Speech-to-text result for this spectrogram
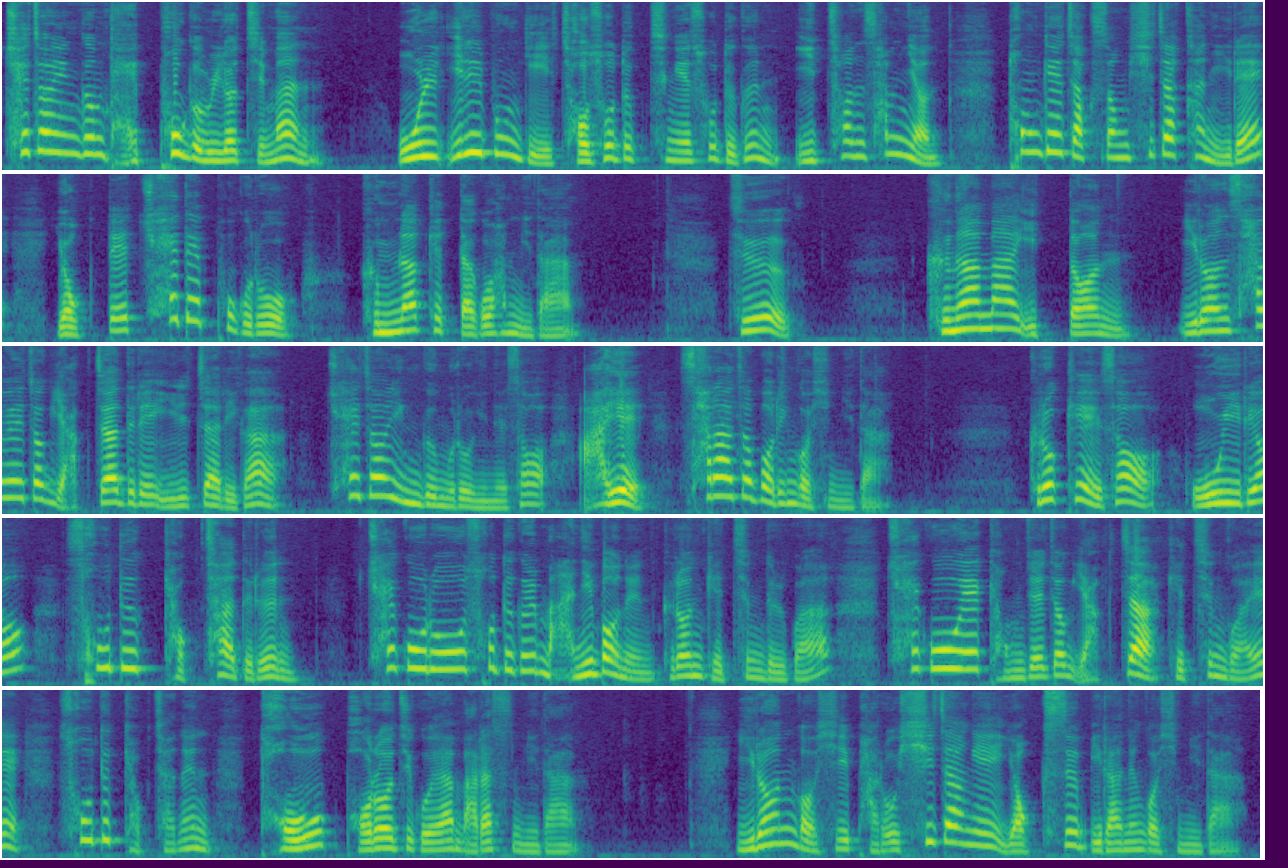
최저임금 대폭 올렸지만 올 1분기 저소득층의 소득은 2003년 통계 작성 시작한 이래 역대 최대폭으로 급락했다고 합니다. 즉, 그나마 있던 이런 사회적 약자들의 일자리가 최저임금으로 인해서 아예 사라져버린 것입니다. 그렇게 해서 오히려 소득 격차들은 최고로 소득을 많이 버는 그런 계층들과 최고의 경제적 약자 계층과의 소득 격차는 더욱 벌어지고야 말았습니다. 이런 것이 바로 시장의 역습이라는 것입니다.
